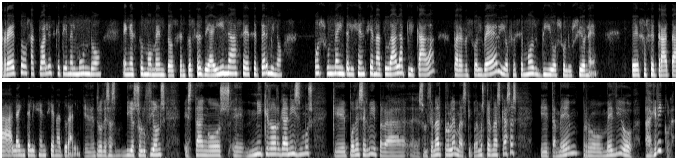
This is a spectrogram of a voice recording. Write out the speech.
retos actuales que tiene el mundo en estos momentos. Entonces de ahí nace ese término. Una inteligencia natural aplicada para resolver y ofrecemos biosoluciones. De eso se trata la inteligencia natural. E dentro desas biosolucións están os eh, microorganismos que poden servir para eh, solucionar problemas que podemos ter nas casas e tamén pro medio agrícola.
